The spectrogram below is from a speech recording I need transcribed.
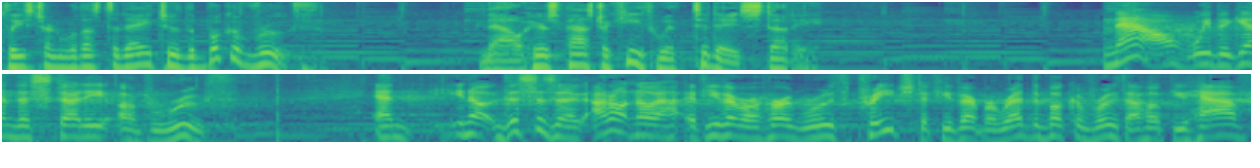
please turn with us today to the book of Ruth. Now, here's Pastor Keith with today's study. Now we begin the study of Ruth. And, you know, this is a, I don't know if you've ever heard Ruth preached, if you've ever read the book of Ruth. I hope you have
